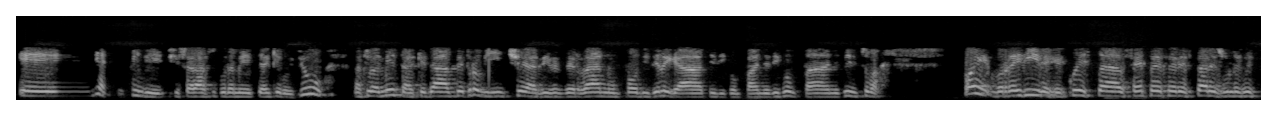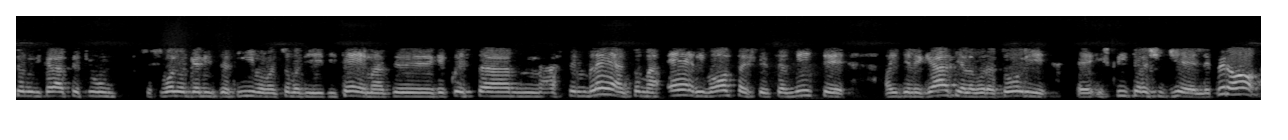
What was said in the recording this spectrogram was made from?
E niente, quindi ci sarà sicuramente anche lui. Più naturalmente anche da altre province arriveranno un po' di delegati, di compagni e di compagni, quindi insomma poi vorrei dire che questa, sempre per restare sulle questioni di carattere più se si vuole organizzativo, ma insomma di, di tema, eh, che questa mh, assemblea insomma, è rivolta essenzialmente ai delegati, ai lavoratori eh, iscritti alla CGL, però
